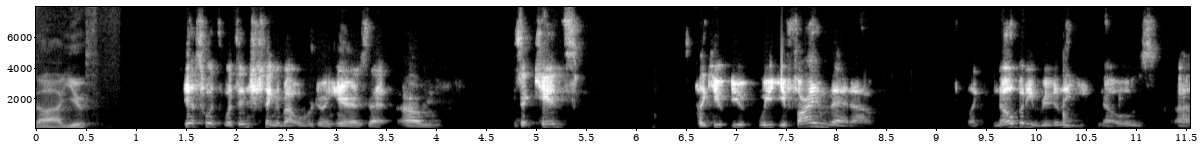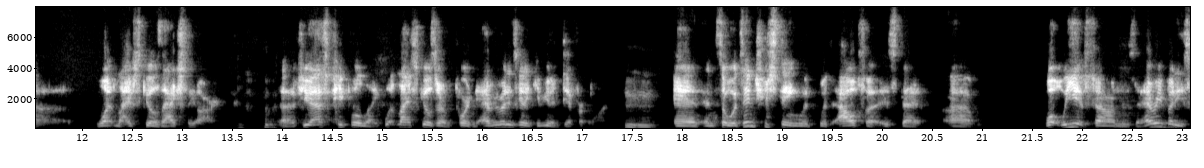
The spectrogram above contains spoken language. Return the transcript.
uh, youth? yes, what's what's interesting about what we're doing here is that um, is that kids like you you we, you find that um, like nobody really knows uh, what life skills actually are. Uh, if you ask people like what life skills are important, everybody's going to give you a different one. Mm-hmm. And and so what's interesting with with Alpha is that um, what we have found is that everybody's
